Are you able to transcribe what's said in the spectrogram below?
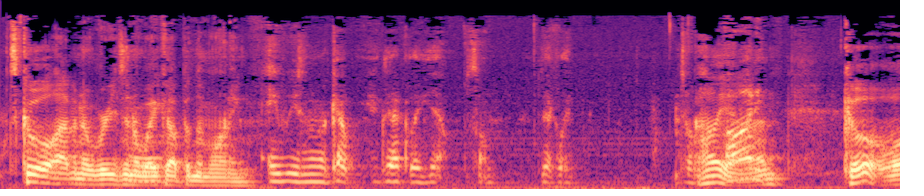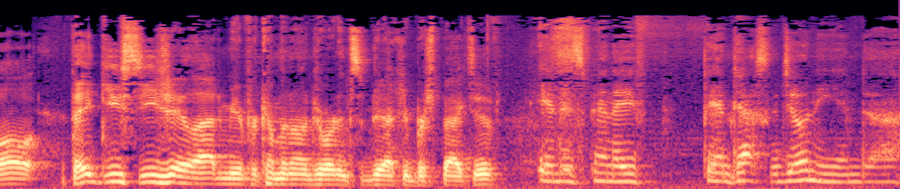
it's cool having a reason to wake up in the morning. a reason to wake up, Exactly, yeah. So exactly. So, Oh yeah, alrighty. man. Cool. Well, thank you, CJ Latimer, for coming on Jordan's Subjective Perspective. it has been a fantastic journey, and uh,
